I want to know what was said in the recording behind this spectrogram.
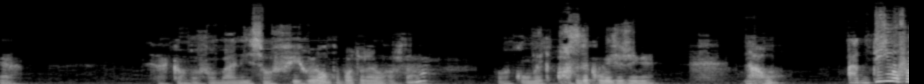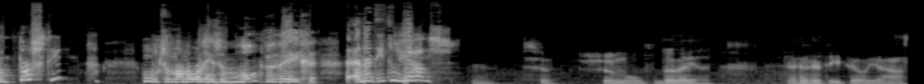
Ja. ja. Kan er voor mij niet zo'n figurant op het toneel gaan staan? Dan kon ik achter de coulissen zingen. Nou, Addio van Tosti? Hoe moet zo'n man nou alleen zijn mond bewegen? En het Italiaans. zijn mond bewegen. Het Italiaans.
